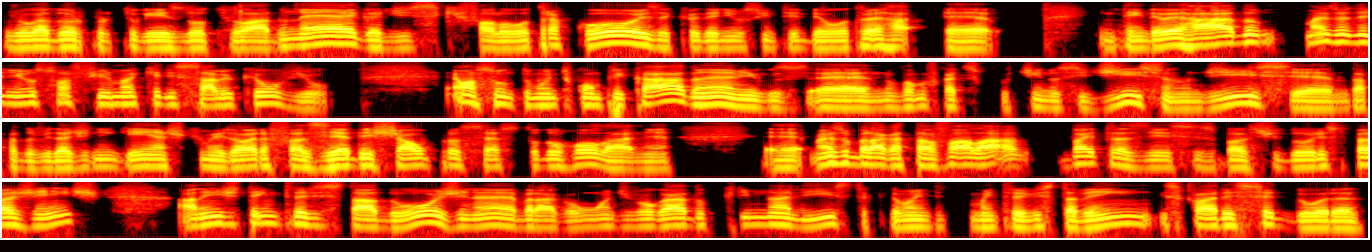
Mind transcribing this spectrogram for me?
O jogador português do outro lado nega, disse que falou outra coisa, que o Edenilson entendeu, outro é, entendeu errado, mas o Edenilson afirma que ele sabe o que ouviu. É um assunto muito complicado, né, amigos? É, não vamos ficar discutindo se disse ou não disse, é, não dá para duvidar de ninguém. Acho que o melhor é fazer é deixar o processo todo rolar, né? É, mas o Braga estava lá, vai trazer esses bastidores para a gente, além de ter entrevistado hoje, né, Braga, um advogado criminalista que deu uma, uma entrevista bem esclarecedora.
